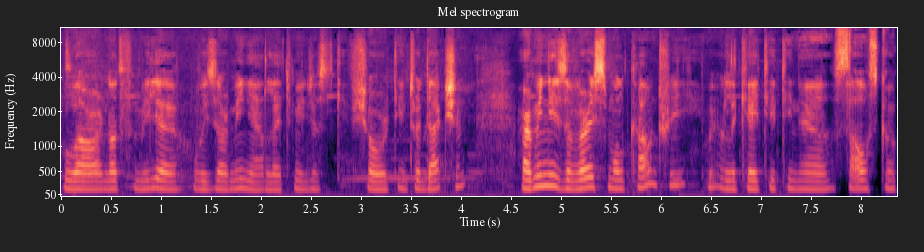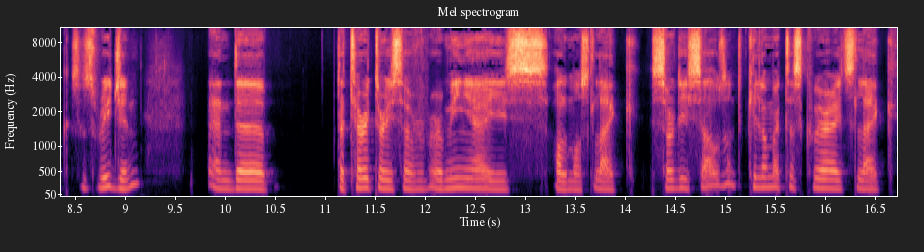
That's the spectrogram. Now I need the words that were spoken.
who are not familiar with Armenia, let me just give short introduction. Armenia is a very small country located in the South Caucasus region, and uh, the territories of Armenia is almost like 30,000 kilometers square. It's like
